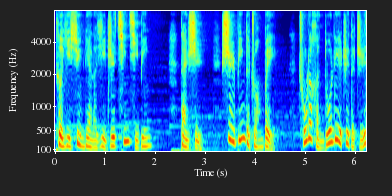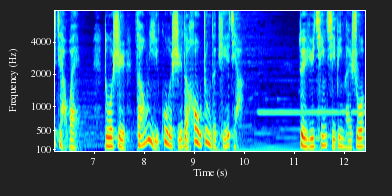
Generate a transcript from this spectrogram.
特意训练了一支轻骑兵，但是士兵的装备除了很多劣质的指甲外，多是早已过时的厚重的铁甲。对于轻骑兵来说，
